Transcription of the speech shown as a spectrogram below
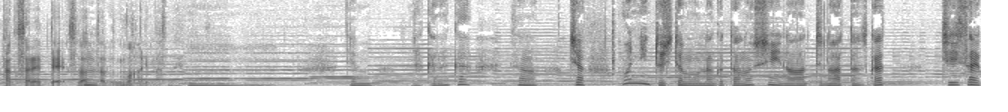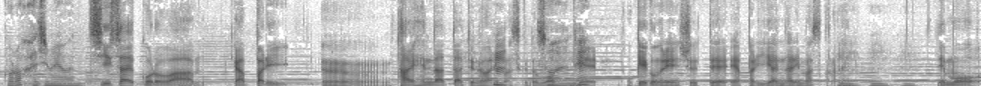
託されて育った部分もありますね、うん。でもなかなかそのじゃあ本人としてもなんか楽しいなっていうのはあったんですか？小さい頃初めは小さい頃はやっぱり、うん、大変だったっていうのはありますけども、うん。そうよね。お稽古の練習ってやっぱり嫌になりますからうんね、うん。でも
